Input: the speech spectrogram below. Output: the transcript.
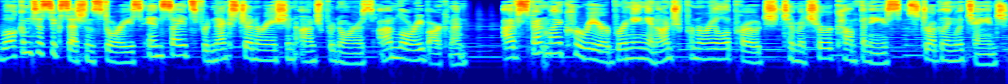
Welcome to Succession Stories Insights for Next Generation Entrepreneurs. I'm Lori Barkman. I've spent my career bringing an entrepreneurial approach to mature companies struggling with change.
